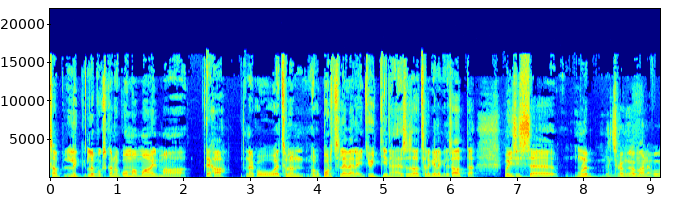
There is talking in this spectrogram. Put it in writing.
saab lõpuks ka nagu oma maailma teha nagu, et sul on nagu ports leveleid jutina ja sa saad selle kellelegi saata või siis äh, mulle. et sul on ka oma nagu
